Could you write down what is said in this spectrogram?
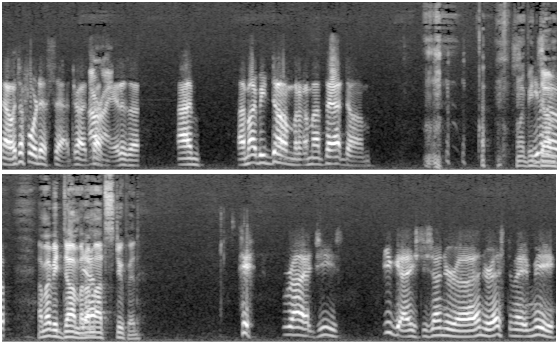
No, it's a four disc set. Try, trust All right. me. It is a. I'm. I might be dumb, but I'm not that dumb. I might be Even dumb. Though- I might be dumb, but I'm not stupid. Right, geez. You guys just under uh, underestimate me.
